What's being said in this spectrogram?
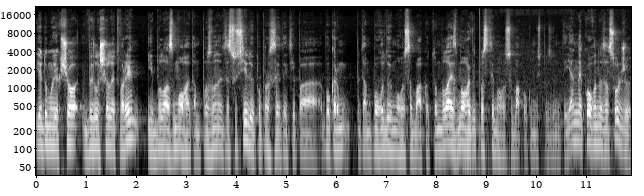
Я думаю, якщо ви лишили тварин і була змога там позвонити сусіду і попросити, типа, покорм, там, погодуй мого собаку, то була і змога відпусти мого собаку комусь подзвонити. Я нікого не засуджую,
